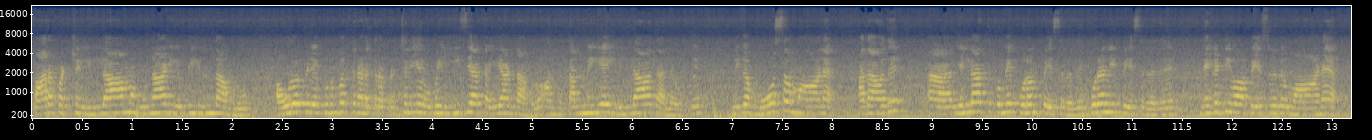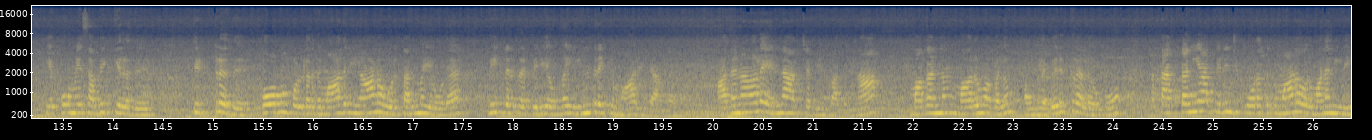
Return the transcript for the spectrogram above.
பாரபட்சம் இல்லாமல் முன்னாடி எப்படி இருந்தாங்களோ அவ்வளோ பெரிய குடும்பத்தில் நடக்கிற பிரச்சனையை ரொம்ப ஈஸியாக கையாண்டாங்களோ அந்த தன்மையே இல்லாத அளவுக்கு மிக மோசமான அதாவது எல்லாத்துக்குமே புறம் பேசுறது புரணி பேசுறது நெகட்டிவாக பேசுறதுமான எப்போவுமே சபிக்கிறது திட்டுறது கோபம் கொள்வது மாதிரியான ஒரு தன்மையோட வீட்டில் இருக்கிற பெரியவங்க இன்றைக்கு மாறிட்டாங்க. அதனால் என்ன ஆச்சு அப்படின்னு பார்த்தீங்கன்னா மகனும் மருமகளும் அவங்கள வெறுக்கிற அளவுக்கும் த தனியாக பிரிஞ்சு போகிறதுக்குமான ஒரு மனநிலை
